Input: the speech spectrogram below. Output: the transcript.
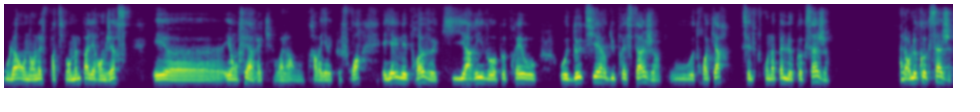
où là on enlève pratiquement même pas les Rangers et, euh, et on fait avec. Voilà, on travaille avec le froid. Et il y a une épreuve qui arrive à peu près aux deux tiers du prestage ou aux trois quarts. C'est ce qu'on appelle le coxage. Alors le coxage,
